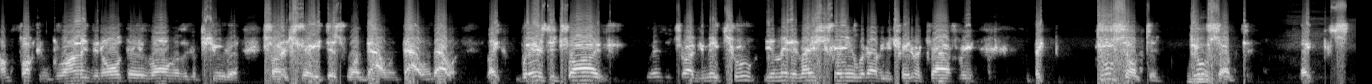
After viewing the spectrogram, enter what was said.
I'm fucking grinding all day long on the computer, trying to trade this one, that one, that one, that one. Like, where's the drive? Where's the drive? You made two. You made a nice trade, whatever. You traded McCaffrey. Like, do something. Do Yeah. something. Like, s-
